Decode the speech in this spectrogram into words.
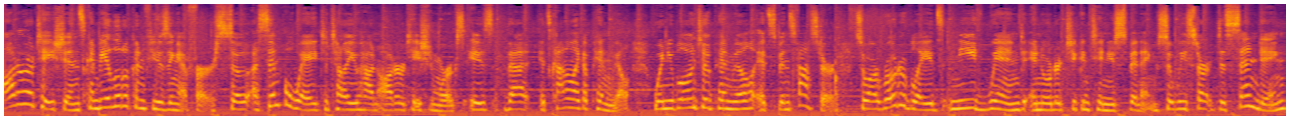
Autorotations can be a little confusing at first. So a simple way to tell you how an autorotation works is that it's kind of like a pinwheel. When you blow into a pinwheel, it spins faster. So our rotor blades need wind in order to continue spinning. So we start descending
